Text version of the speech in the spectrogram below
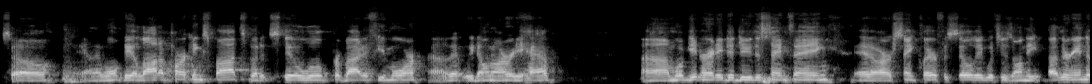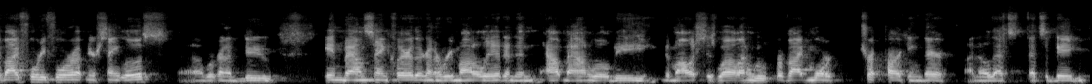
So you know, there won't be a lot of parking spots, but it still will provide a few more uh, that we don't already have. Um, we're getting ready to do the same thing at our St. Clair facility, which is on the other end of I-44 up near St. Louis. Uh, we're going to do inbound St. Clair. They're going to remodel it, and then outbound will be demolished as well, and we'll provide more truck parking there. I know that's that's a big,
